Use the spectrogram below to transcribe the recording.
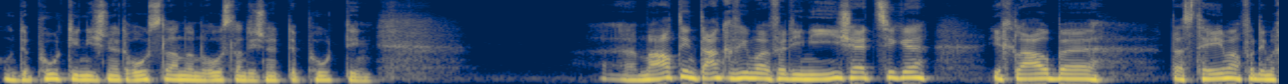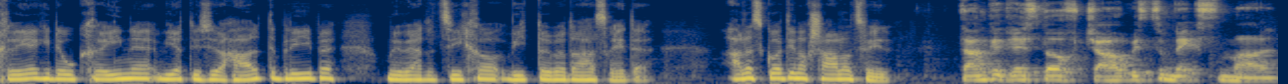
Und der Putin ist nicht Russland und Russland ist nicht der Putin. Äh, Martin, danke vielmals für deine Einschätzungen. Ich glaube, das Thema von dem Krieg in der Ukraine wird uns erhalten bleiben und wir werden sicher weiter über das reden. Alles Gute nach Charlottesville. Danke, Christoph. Ciao, bis zum nächsten Mal.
